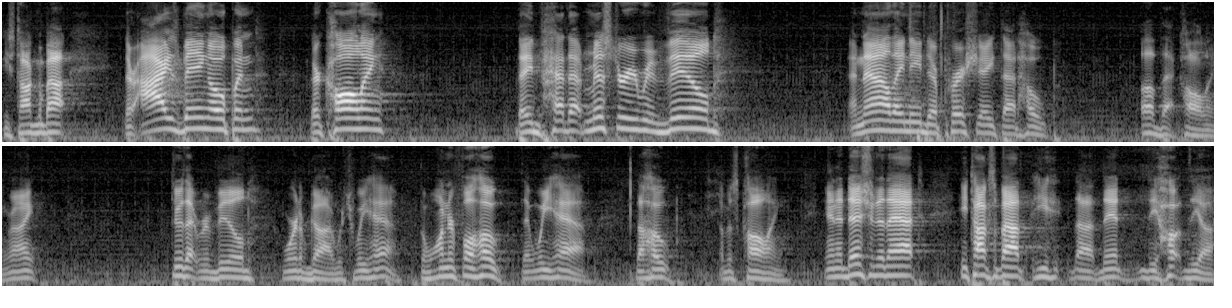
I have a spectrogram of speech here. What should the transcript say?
He's talking about their eyes being opened, their calling. They've had that mystery revealed and now they need to appreciate that hope of that calling, right? Through that revealed Word of God, which we have. The wonderful hope that we have, the hope of His calling. In addition to that, he talks about he, uh, the, the, the, uh,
